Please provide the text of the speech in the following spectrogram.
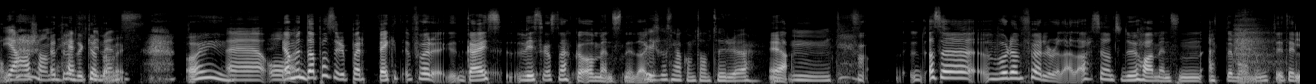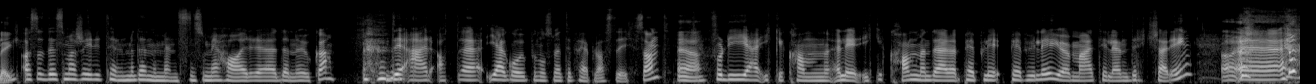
Jeg har sånn Jeg heftig mens. Eh, og Ja, men da passer det perfekt, for guys, vi skal snakke om mensen i dag. vi skal snakke om tante Rød. Ja. Mm. Altså, Hvordan føler du deg, da? Sånn at du har mensen at the moment i tillegg? Altså Det som er så irriterende med denne mensen som jeg har eh, denne uka, det er at eh, jeg går jo på noe som heter p-plaster. sant? Ja. Fordi jeg ikke kan Eller ikke kan, men det er p-piller gjør meg til en drittkjerring. Oh, ja. Eh,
